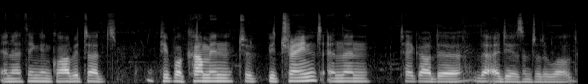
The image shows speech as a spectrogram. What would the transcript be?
And I think in Cohabitat, people come in to be trained and then take out the, the ideas into the world.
